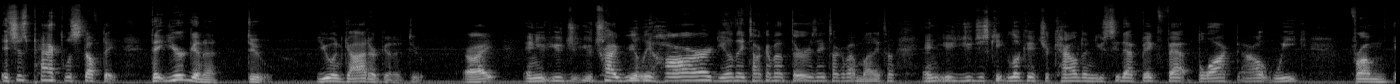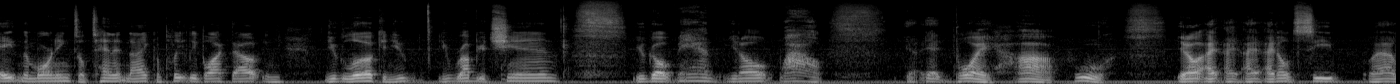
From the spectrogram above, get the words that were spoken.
It's just packed with stuff that, that you're to do. You and God are to do. All right? and you, you you try really hard. You know, they talk about Thursday, talk about Monday, talk, and you, you just keep looking at your calendar and you see that big fat blocked out week from eight in the morning till ten at night, completely blocked out, and you look and you you rub your chin, you go, man, you know, wow, yeah, it, boy, ah, whoo, you know, I I, I don't see, well,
